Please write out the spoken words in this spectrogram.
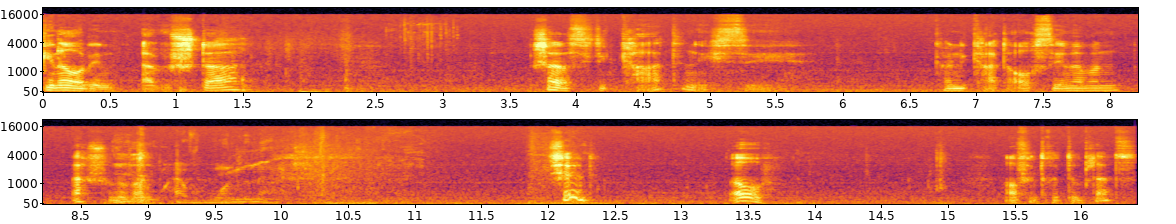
Genau, den erwischt da. Schade, dass ich die Karte nicht sehe. Kann die Karte auch sehen, wenn man... Ach, schon gewonnen. Schön. Oh. Auf den dritten Platz.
